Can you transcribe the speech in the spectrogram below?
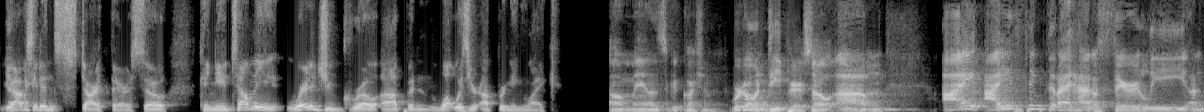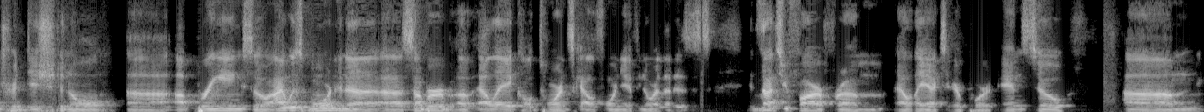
you yeah. obviously didn't start there so can you tell me where did you grow up and what was your upbringing like oh man that's a good question we're going deep here so um I I think that I had a fairly untraditional uh, upbringing. So I was born in a, a, suburb of LA called Torrance, California. If you know where that is, it's not too far from LAX airport. And so um,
